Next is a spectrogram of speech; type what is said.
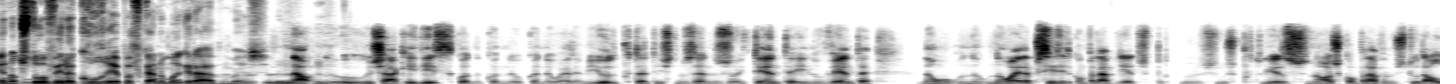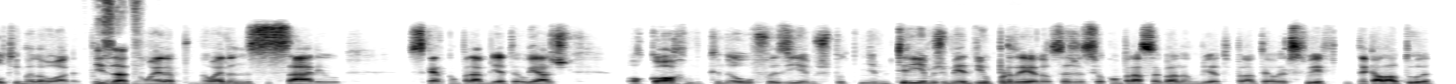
Eu não te estou a ver a correr para ficar numa grade, mas. Não, o- já aqui disse, quando, quando, eu, quando eu era miúdo, portanto, isto nos anos 80 e 90, não, não, não era preciso ir comprar bilhetes, porque os, os portugueses, nós comprávamos tudo à última da hora. Portanto, Exato. Não era, não era necessário sequer comprar bilhete. Aliás, ocorre-me que não o fazíamos porque tínhamos, teríamos medo de o perder. Ou seja, se eu comprasse agora um bilhete para a Taylor Swift, naquela altura,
